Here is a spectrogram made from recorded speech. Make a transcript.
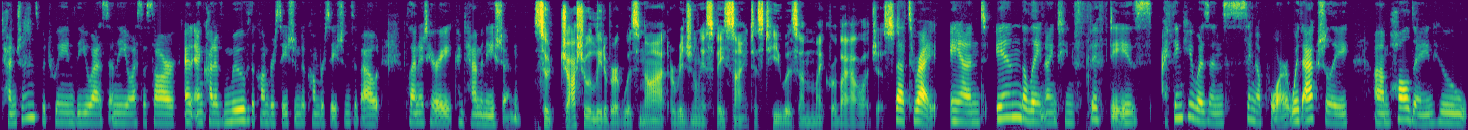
tensions between the US and the USSR and, and kind of move the conversation to conversations about planetary contamination. So Joshua Lederberg was not originally a space scientist, he was a microbiologist. That's right. And in the late 1950s, I think he was in Singapore with actually um, Haldane, who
